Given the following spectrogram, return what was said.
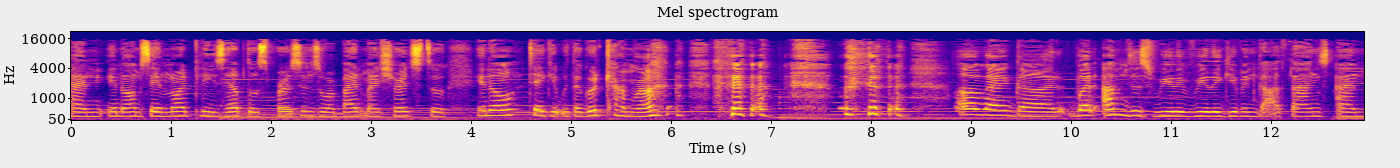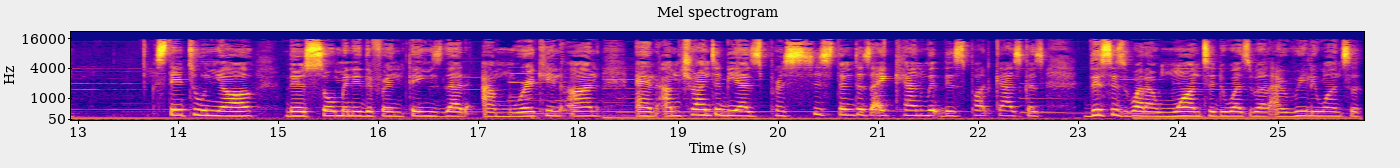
And, you know, I'm saying, Lord, please help those persons who are buying my shirts to, you know, take it with a good camera. oh my God. But I'm just really, really giving God thanks. And stay tuned, y'all there's so many different things that I'm working on and I'm trying to be as persistent as I can with this podcast cuz this is what I want to do as well. I really want to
